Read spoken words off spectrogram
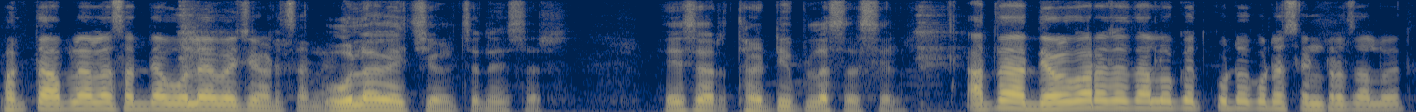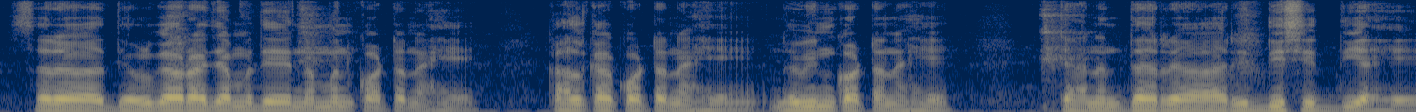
फक्त आपल्याला सध्या ओलाव्याची अडचण आहे. ओलाव्याची अडचण आहे सर. हे सर थर्टी प्लस असेल. आता देवळगावच्या तालुक्यात कुठं कुठं सेंटर चालू आहेत? सर देऊळगाव राजामध्ये नमन कॉटन आहे कालका कॉटन आहे नवीन कॉटन आहे त्यानंतर अ, रिद्धी सिद्धी आहे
